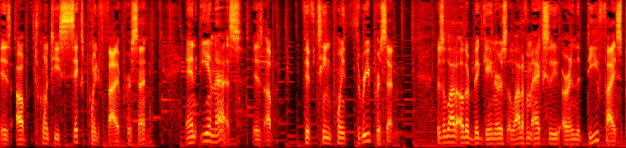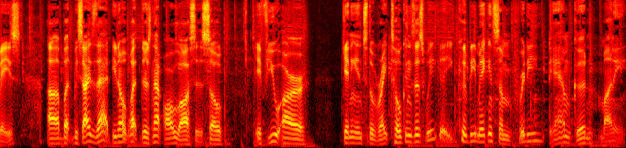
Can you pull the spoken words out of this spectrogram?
is up 26.5%. And ENS is up 15.3%. There's a lot of other big gainers. A lot of them actually are in the DeFi space. Uh, but besides that, you know what? There's not all losses. So if you are getting into the right tokens this week, you could be making some pretty damn good money.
